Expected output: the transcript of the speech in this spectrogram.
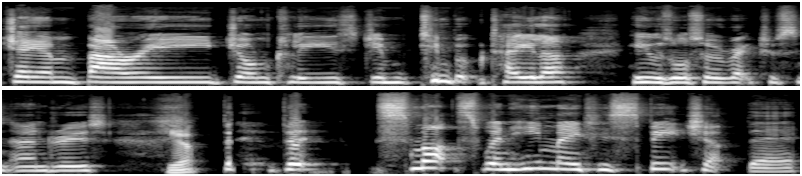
J.M. Barrie, John Cleese, Jim Tim Brooke-Taylor. He was also a rector of St Andrews. Yeah. But, but Smuts, when he made his speech up there,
